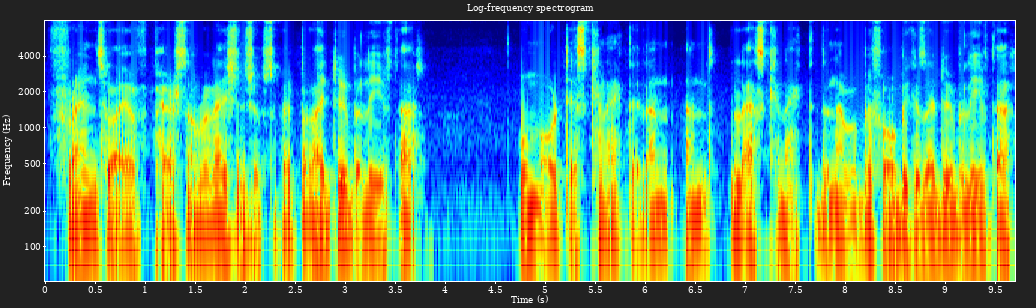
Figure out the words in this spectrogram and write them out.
friends who I have personal relationships with. But I do believe that we're more disconnected and, and less connected than ever before because I do believe that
